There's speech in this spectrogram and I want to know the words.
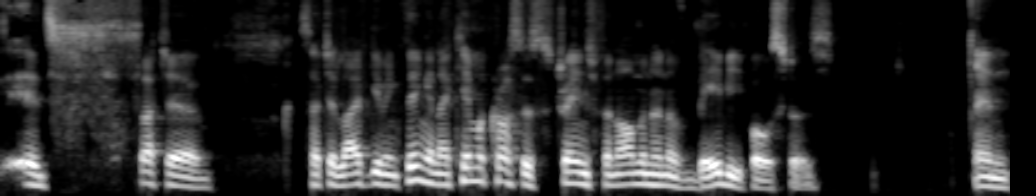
it's such a such a life-giving thing. And i came across this strange phenomenon of baby posters. And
